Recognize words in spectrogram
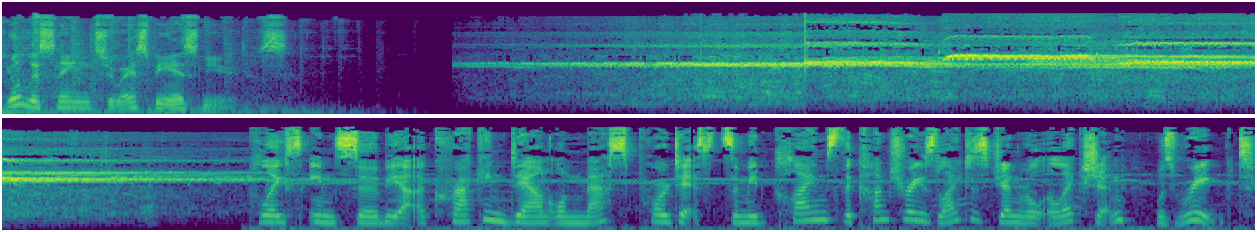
You're listening to SBS News. Police in Serbia are cracking down on mass protests amid claims the country's latest general election was rigged.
